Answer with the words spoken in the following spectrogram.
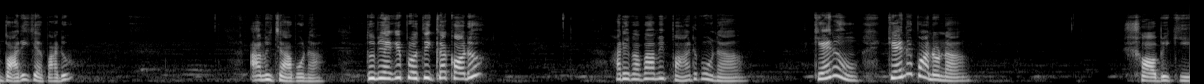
বাড়ি যা পারু আমি যাব না, তুমি আগে প্রতিজ্ঞা করো। আরে বাবা, আমি পারব না। কেন? কেন পারো না? সবই কি?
